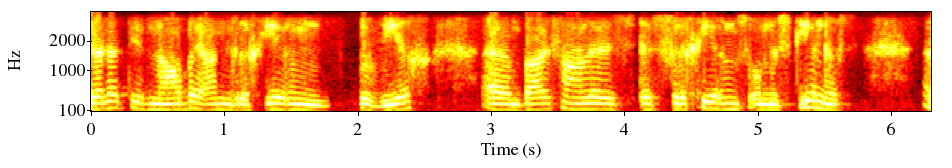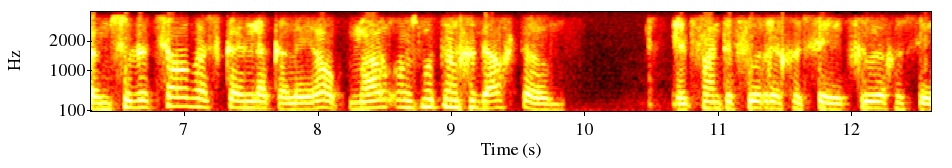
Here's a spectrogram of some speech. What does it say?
relatief naby aan die regering beweeg. Ehm um, baie van hulle is, is regeringsondersteuners. Ehm um, so dit sal waarskynlik hulle help, maar ons moet in gedagte hou. Dit van tevore gesê, vroeër gesê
